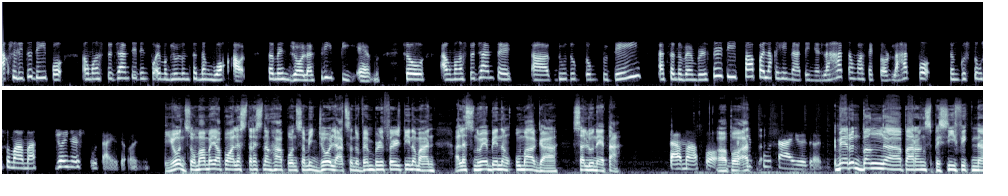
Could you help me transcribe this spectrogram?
Actually today po, ang mga estudyante din po ay maglulunsad ng walkout sa Menjola 3 p.m. So, ang mga estudyante ah, dudugtong today at sa November 30, papalakihin natin yan. Lahat ng mga sektor, lahat po ng gustong sumama, joiners po tayo doon. Yun, so mamaya po alas 3 ng hapon sa Mindiola at sa November 30 naman, alas 9 ng umaga sa Luneta. Tama po. Opo, at- po tayo doon. Meron bang ah, parang specific na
